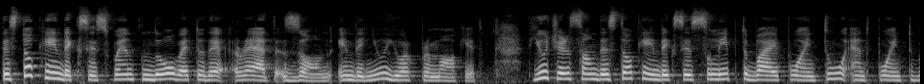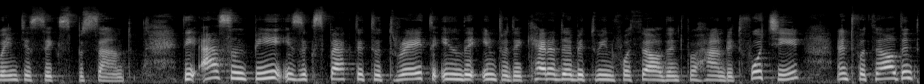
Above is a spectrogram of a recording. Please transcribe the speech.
The stock indexes went lower to the red zone in the New York pre-market. Futures on the stock indexes slipped by 0.2 and 0.26%. The S&P is expected to trade in the intraday corridor between 4,440 and 4,000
